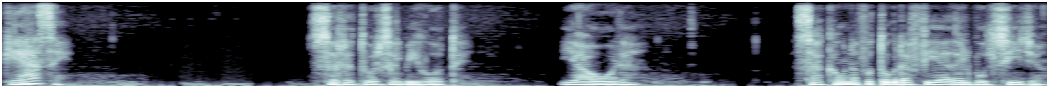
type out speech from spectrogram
¿Qué hace? Se retuerce el bigote y ahora saca una fotografía del bolsillo.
